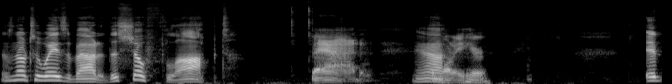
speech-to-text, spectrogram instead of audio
there's no two ways about it. This show flopped. Bad, Yeah. from what I hear. It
